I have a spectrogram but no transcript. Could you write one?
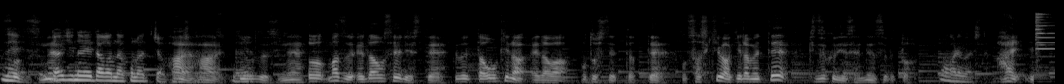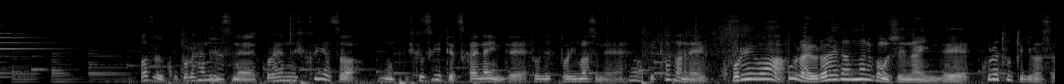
ねそうですね。大事な枝がなくなっちゃうかもはいしれないはい、とい。うことですね。まず枝を整理して、そういった大きな枝は落としていってやって、挿し木を諦めて木作りに専念すると。わかりました。はい。まずここら辺ですね。この辺の低いやつはもう低すぎて使えないんで取り取りますねあ。でただね、これは将来裏枝になるかもしれないんで、これは取ってきます。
